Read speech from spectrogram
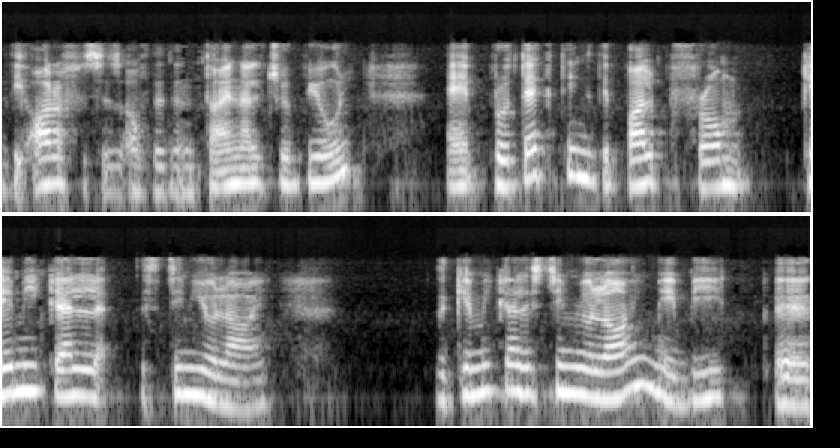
the orifices of the dentinal tubule and protecting the pulp from chemical stimuli. The chemical stimuli may be uh,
